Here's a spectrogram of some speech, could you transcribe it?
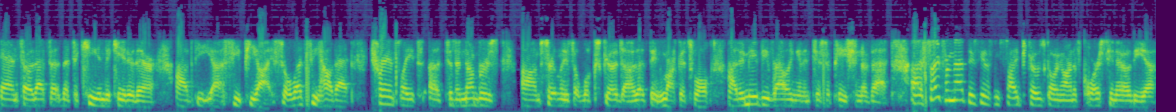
and so that's a that's a key indicator there of the uh, CPI. So let's see how that translates uh, to the numbers. Um, certainly, if it looks good, uh, that the markets will uh, they may be rallying in anticipation of that. aside from that, there's you know some side shows going on. Of course, you know the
